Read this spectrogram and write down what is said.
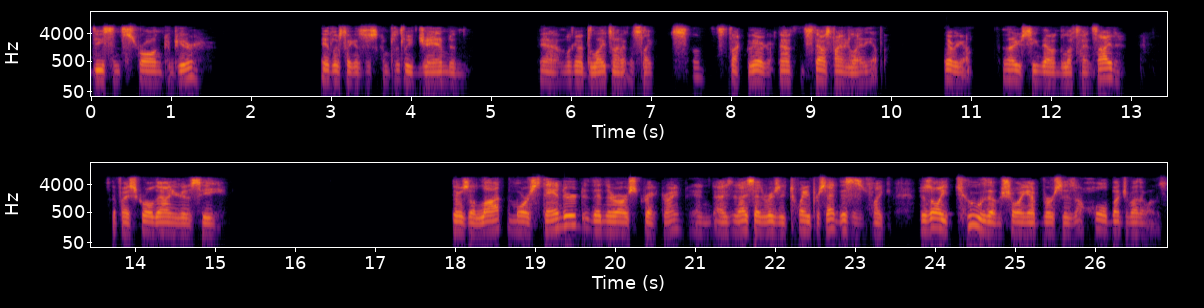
decent, strong computer. It looks like it's just completely jammed and yeah, I'm looking at the lights on it, it's like stuck. There we go. Now, it's, now it's finally lighting up. There we go. Now you're seeing that on the left-hand side. So if I scroll down, you're going to see there's a lot more standard than there are strict, right? And as I said originally, 20%. This is like there's only two of them showing up versus a whole bunch of other ones,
